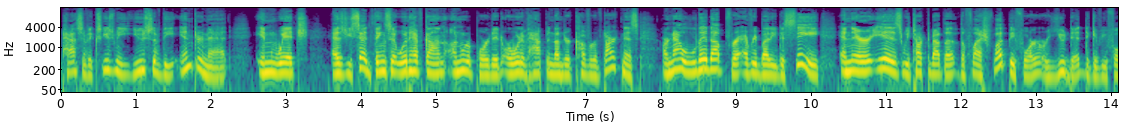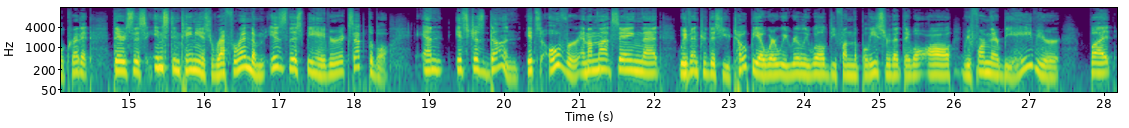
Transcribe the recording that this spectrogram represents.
passive, excuse me, use of the internet in which, as you said, things that would have gone unreported or would have happened under cover of darkness are now lit up for everybody to see. And there is, we talked about the, the flash flood before, or you did to give you full credit. There's this instantaneous referendum. Is this behavior acceptable? and it's just done. It's over. And I'm not saying that we've entered this utopia where we really will defund the police or that they will all reform their behavior, but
